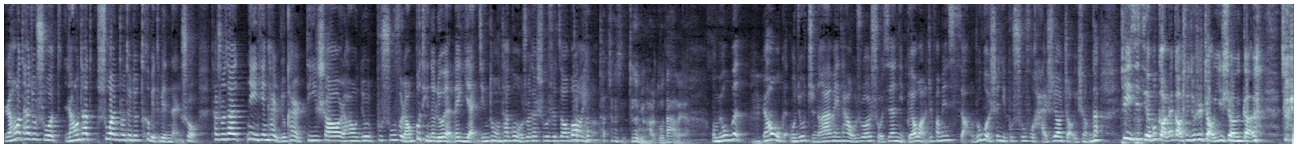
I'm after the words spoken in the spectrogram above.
然后他就说，然后他说完之后，他就特别特别难受。他说他那一天开始就开始低烧，然后就不舒服，然后不停的流眼泪，眼睛痛。他跟我说，他是不是遭报应了？他这个这个女孩多大了呀？我没有问。然后我跟我就只能安慰他，我说首先你不要往这方面想，如果身体不舒服，还是要找医生。你看这一期节目搞来搞去就是找医生，搞 就是。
